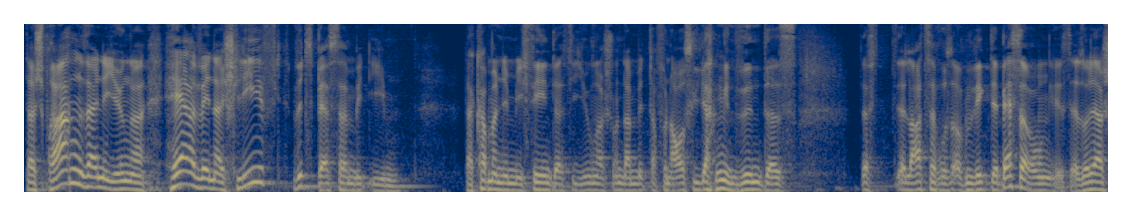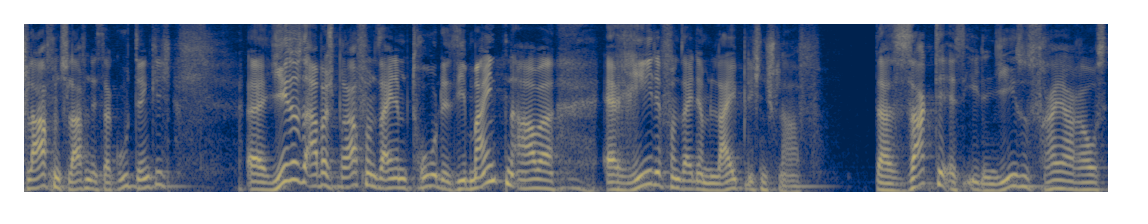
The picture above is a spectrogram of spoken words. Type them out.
Da sprachen seine Jünger, Herr, wenn er schläft, wird es besser mit ihm. Da kann man nämlich sehen, dass die Jünger schon damit davon ausgegangen sind, dass, dass der Lazarus auf dem Weg der Besserung ist. Er soll ja schlafen, schlafen ist ja gut, denke ich. Äh, Jesus aber sprach von seinem Tode. Sie meinten aber, er rede von seinem leiblichen Schlaf. Da sagte es ihnen Jesus frei heraus,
